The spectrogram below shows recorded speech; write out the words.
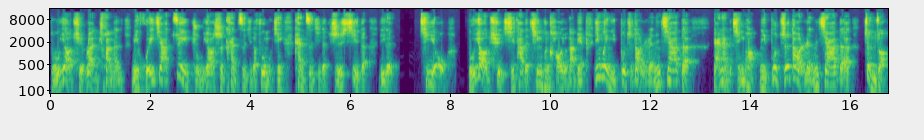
不要去乱串门。你回家最主要是看自己的父母亲，看自己的直系的一个亲友，不要去其他的亲朋好友那边，因为你不知道人家的感染的情况，你不知道人家的症状。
